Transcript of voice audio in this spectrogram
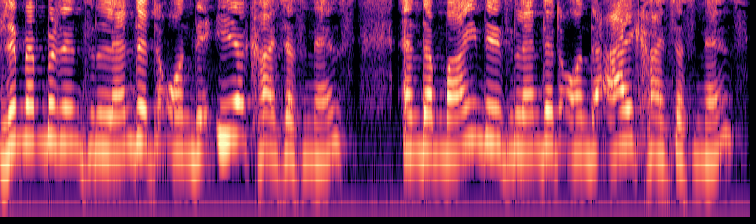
remembrance landed on the ear consciousness and the mind is landed on the eye consciousness.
